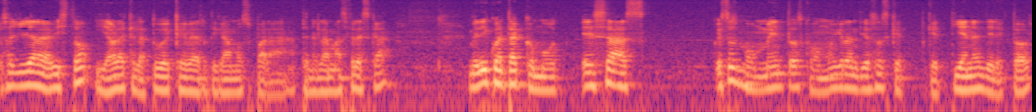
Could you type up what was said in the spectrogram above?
o sea, yo ya la había visto y ahora que la tuve que ver, digamos, para tenerla más fresca, me di cuenta como esas, esos momentos como muy grandiosos que, que tiene el director,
